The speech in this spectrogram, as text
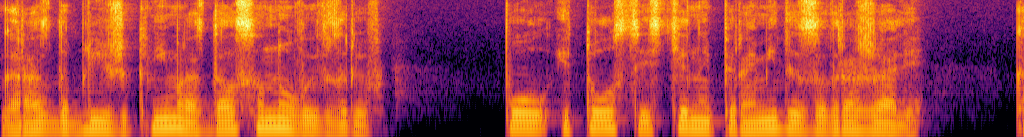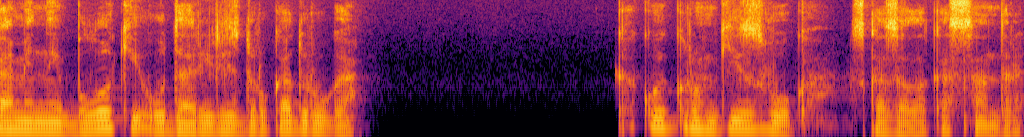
Гораздо ближе к ним раздался новый взрыв — Пол и толстые стены пирамиды задрожали. Каменные блоки ударились друг о друга. «Какой громкий звук», — сказала Кассандра.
